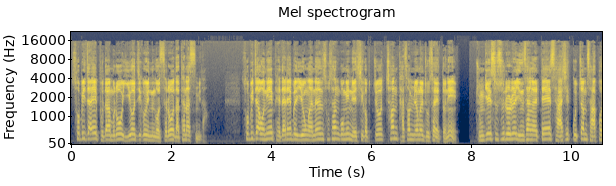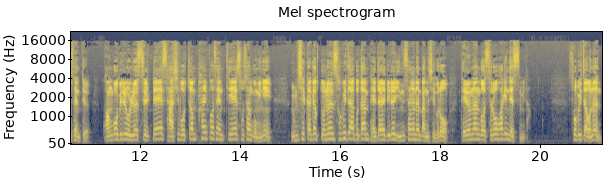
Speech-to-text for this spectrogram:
소비자의 부담으로 이어지고 있는 것으로 나타났습니다. 소비자원이 배달앱을 이용하는 소상공인 외식업주 1,005명을 조사했더니 중개 수수료를 인상할 때 49.4%, 광고비를 올렸을 때 45.8%의 소상공인이 음식 가격 또는 소비자 부담 배달비를 인상하는 방식으로 대응한 것으로 확인됐습니다. 소비자원은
